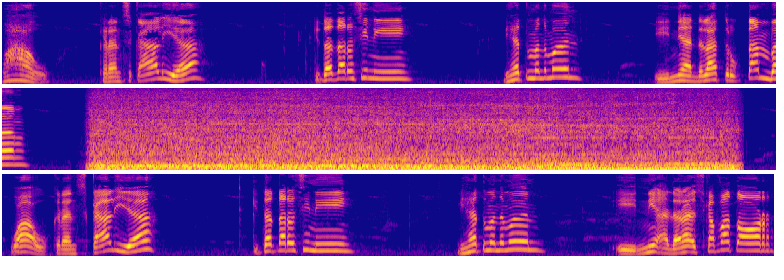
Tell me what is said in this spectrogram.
Wow, keren sekali ya. Kita taruh sini. Lihat teman-teman. Ini adalah truk tambang. Wow, keren sekali ya. Kita taruh sini. Lihat teman-teman. Ini adalah eskavator.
